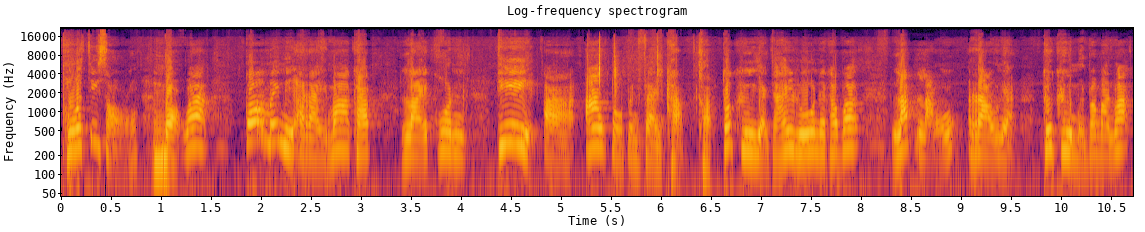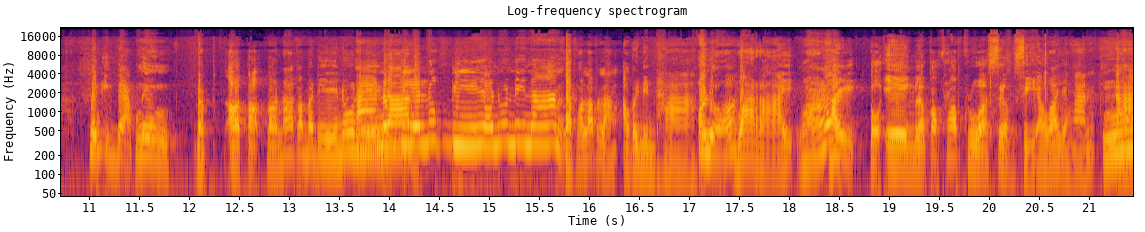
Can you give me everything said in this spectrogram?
โพสต์ที่ 2 บอกว่าก็ไม่มีอะไรมากครับ หลายคนที่อ่าอ้างตัวเป็นแฟนคลับ ครับ ก็คืออยากจะให้รู้นะครับว่ารับหลังเราเนี่ยก็คือเหมือนประมาณว่าเป็นอีกแบบหนึ่ง แบบเออต่อต่อหน้าก็มาดีนู่นอ่านี่น้องนั่น เบียร์ลูกเบียร์นู่นนี่นั่น แต่พอรับหลังเอาไปนินทาอ๋อเหรอว่าร้ายว้ายให้ตัวเองแล้วก็ครอบครัวเสื่อมเสียว่าอย่างนั้นอืม อ่า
